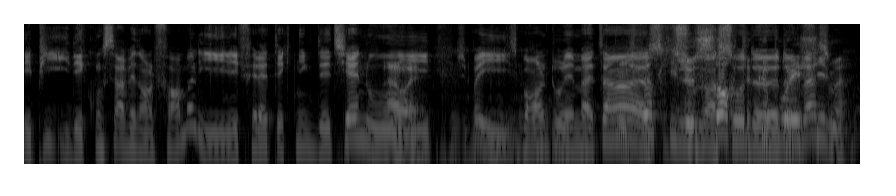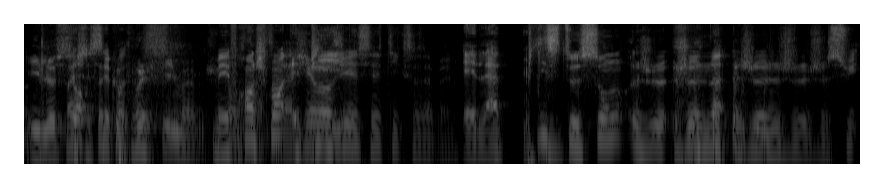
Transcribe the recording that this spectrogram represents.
et puis, il est conservé dans le formol. Il, il fait la technique d'Étienne où, Ah ouais. il, je sais pas, il se branle tous les Et matins. je euh, pense qu'ils le que de- pour de les films. Ils le je sortent sais que pas. pour les films. Mais pense. franchement, La et puis, esthétique, ça s'appelle. et la piste son, je, je, na- je, je- je suis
